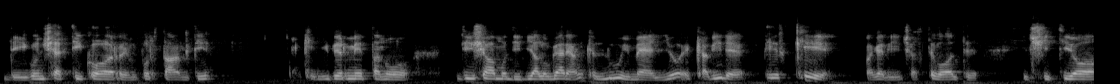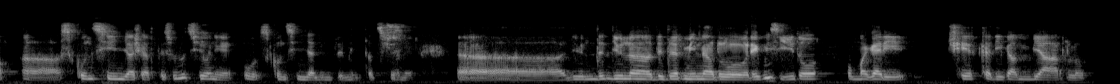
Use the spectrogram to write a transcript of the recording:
dei, concetti core importanti che gli permettano diciamo, di dialogare anche lui meglio e capire perché magari certe volte il CTO uh, eh, sconsiglia certe soluzioni o sconsiglia l'implementazione uh, di, un, di, un, determinato requisito o magari cerca di cambiarlo.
